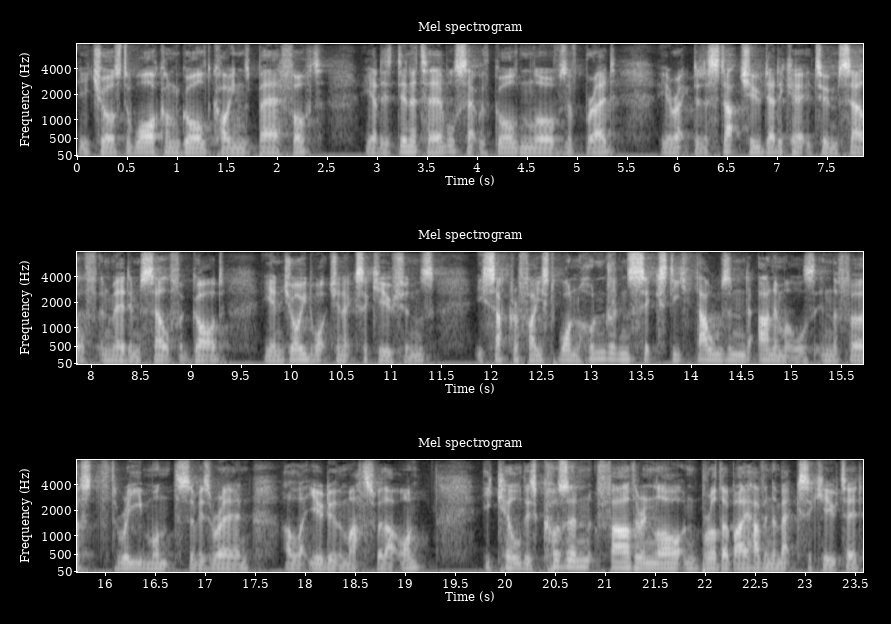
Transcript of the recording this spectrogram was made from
He chose to walk on gold coins barefoot. He had his dinner table set with golden loaves of bread. He erected a statue dedicated to himself and made himself a god. He enjoyed watching executions. He sacrificed 160,000 animals in the first three months of his reign. I'll let you do the maths with that one. He killed his cousin, father in law, and brother by having them executed.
